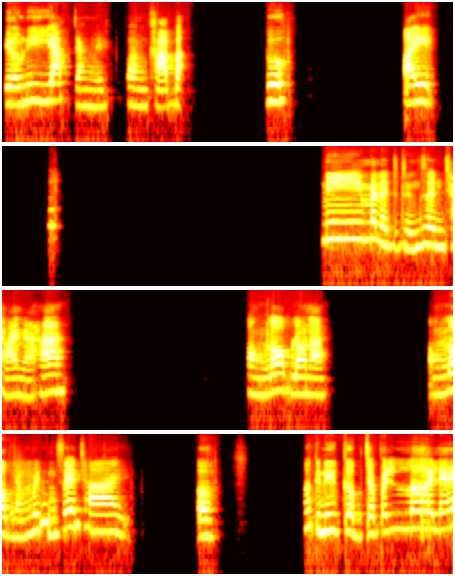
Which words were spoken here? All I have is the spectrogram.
เดี๋ยวนี้ยากจังเลยบังคับอะดู ไปอีกนี่เมื่อไหร่จะถึงเส้นชัยนะฮะสองรอบแล้วนะสองรอบยังไม่ถึงเส้นชัยเออ อกี้นี้เกือบจะไปเลยแล้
